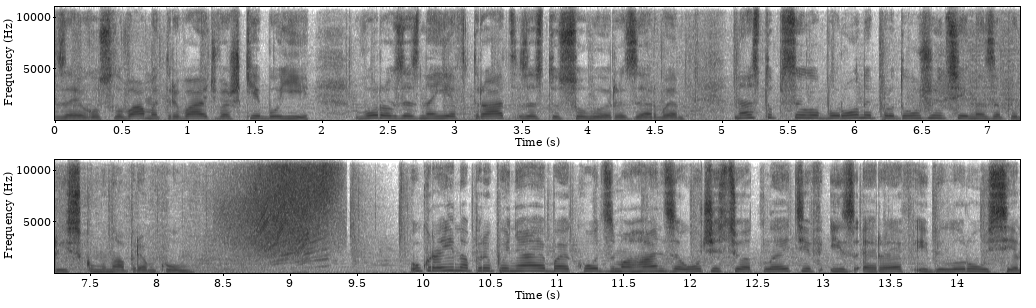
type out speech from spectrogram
За його словами, тривають важкі бої. Ворог зазнає втрат, застосовує резерви. Наступ сил оборони продовжується і на запорізькому напрямку. Україна припиняє бойкот змагань за участю атлетів із РФ і Білорусі.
